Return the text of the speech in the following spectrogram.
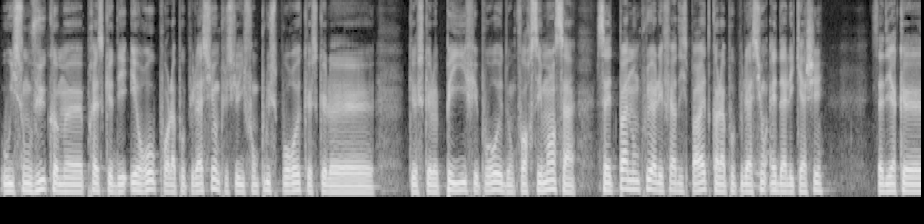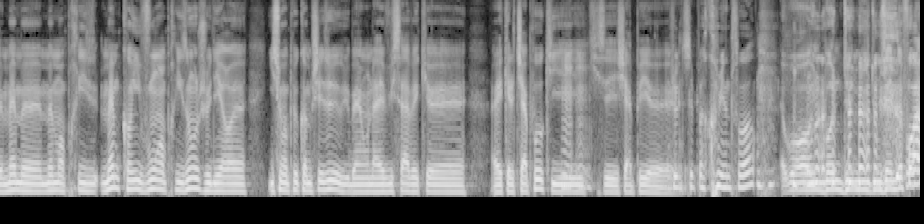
où ils sont vus comme presque des héros pour la population puisqu'ils font plus pour eux que ce que le que ce que le pays fait pour eux. Donc forcément, ça ça aide pas non plus à les faire disparaître quand la population aide à les cacher. C'est-à-dire que même, euh, même, en prison, même quand ils vont en prison, je veux dire, euh, ils sont un peu comme chez eux. Ben, on avait vu ça avec, euh, avec El Chapo qui, mm, mm. qui s'est échappé. je ne sais pas combien de fois. Oh, une bonne demi-douzaine de fois.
